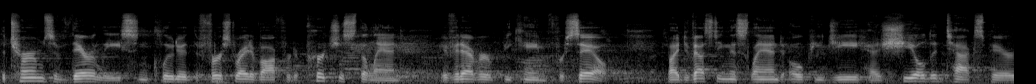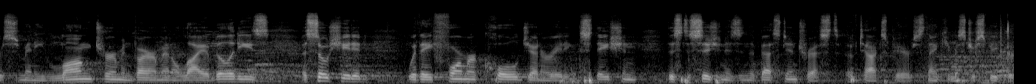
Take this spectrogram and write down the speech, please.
The terms of their lease included the first right of offer to purchase the land if it ever became for sale. By divesting this land, OPG has shielded taxpayers from any long-term environmental liabilities associated with a former coal-generating station. This decision is in the best interest of taxpayers. Thank you, Mr. Speaker.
